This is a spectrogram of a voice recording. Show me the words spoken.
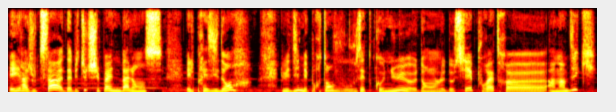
Et il rajoute ça D'habitude, je suis pas une balance. Et le président lui dit Mais pourtant, vous êtes connu dans le dossier pour être un indique.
